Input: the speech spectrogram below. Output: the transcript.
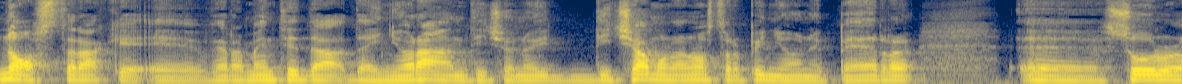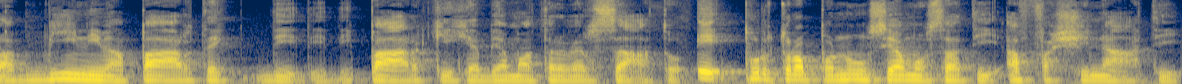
nostra, che è veramente da, da ignoranti, cioè noi diciamo la nostra opinione per eh, solo la minima parte di, di, di, parchi che abbiamo attraversato e purtroppo non siamo stati affascinati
